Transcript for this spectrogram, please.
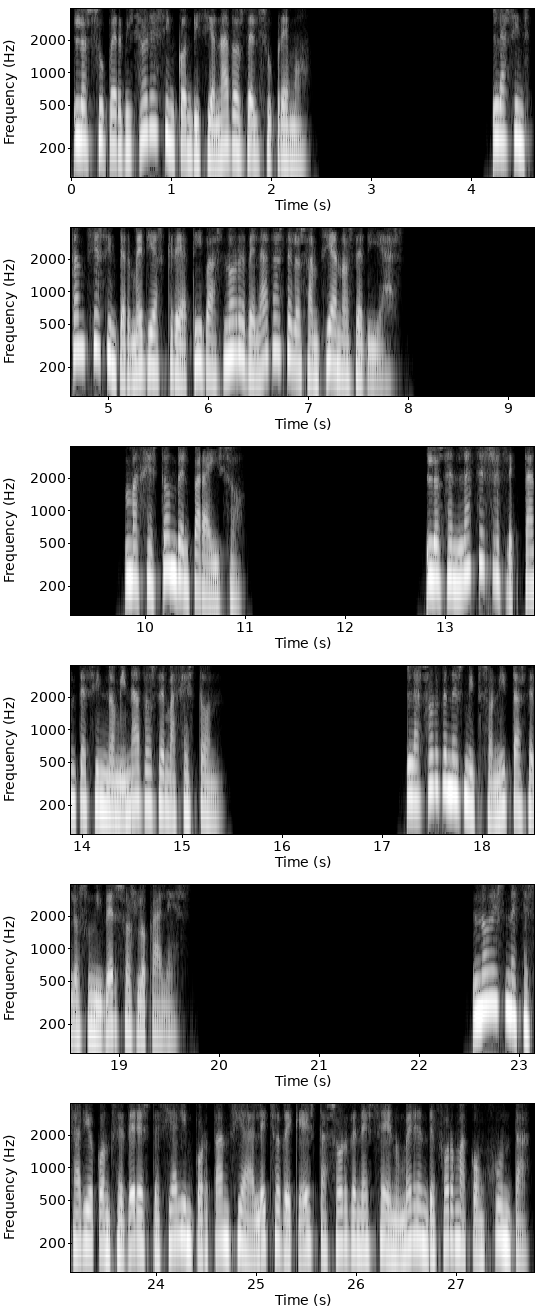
Los supervisores incondicionados del Supremo. Las instancias intermedias creativas no reveladas de los ancianos de días. Majestón del Paraíso. Los enlaces reflectantes innominados de Majestón. Las órdenes mitsonitas de los universos locales. No es necesario conceder especial importancia al hecho de que estas órdenes se enumeren de forma conjunta,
